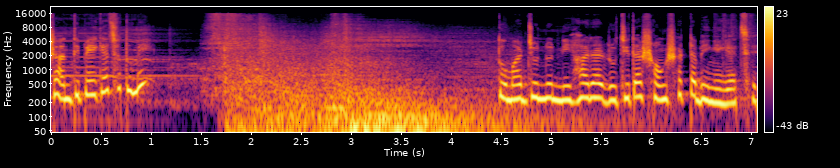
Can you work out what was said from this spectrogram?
শান্তি পেয়ে গেছো তুমি? তোমার জন্য নিহার আর রুচিতার সংসারটা ভেঙে গেছে।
